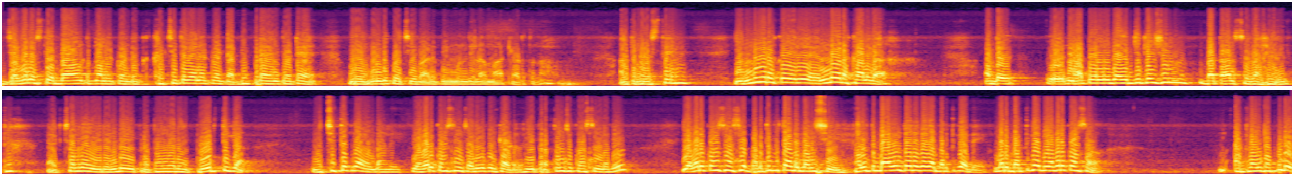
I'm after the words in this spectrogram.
జగన్ వస్తే బాగుంటుంది అన్నటువంటి ఒక ఖచ్చితమైనటువంటి అభిప్రాయంతో మేము ముందుకు వచ్చి వాళ్ళు మీ ముందు ఇలా మాట్లాడుతున్నాం. అతను వస్తే ఎన్నో రకమైన ఎన్నో రకాలుగా అంటే not only the education but also the health యాక్చువల్గా ఈ రెండు ఈ ప్రపంచానికి పూర్తిగా ఉచితంగా ఉండాలి. ఎవరి కోసం చదువుకుంటాడు? ఈ ప్రపంచం కోసం లేదు ఎవరి కోసం అసలు బ్రతుకుతాడు మనిషి? హెల్త్ బాగుంటేనే కదా బ్రతికేది. మరి బ్రతికేది ఎవరి కోసం? అట్లాంటప్పుడు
